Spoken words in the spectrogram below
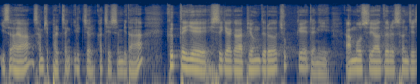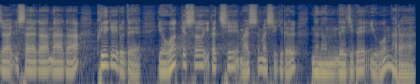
이사야 38장 1절 같이 읽습니다. 그때에 히스기야가 병들어 죽게 되니 아모스의 아들 선지자 이사야가 나아가 그에게 이르되 여호와께서 이같이 말씀하시기를 너는 내 집에 유언하라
